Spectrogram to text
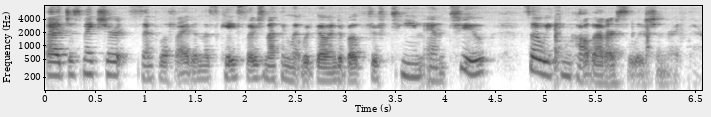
Uh, just make sure it's simplified. In this case, there's nothing that would go into both 15 and 2, so we can call that our solution right there.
